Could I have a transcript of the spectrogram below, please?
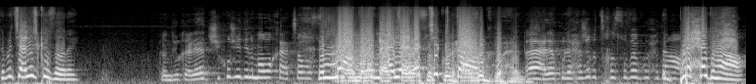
دابا أنت علاش كتهضري؟ كندوك على هادشي كلشي ديال مواقع التواصل. لا هضري معايا على التيك توك. آه على كل حاجة كتخلصوا فيها بوحدها. بوحدها.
